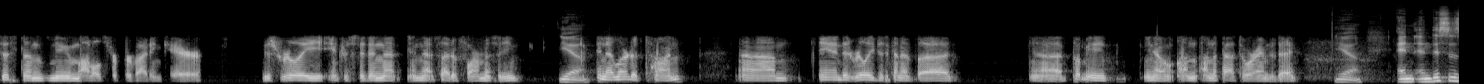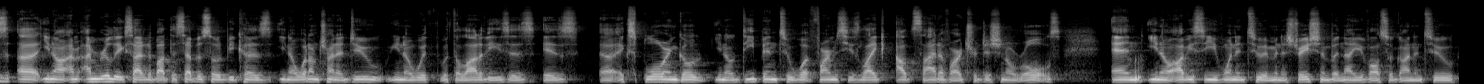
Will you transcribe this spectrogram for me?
systems, new models for providing care. Just really interested in that in that side of pharmacy. Yeah, and I learned a ton, um, and it really just kind of uh, uh, put me, you know, on, on the path to where I am today. Yeah, and and this is, uh, you know, I'm I'm really excited about this episode because you know what I'm trying to do, you know, with with a lot of these is is uh, explore and go, you know, deep into what pharmacy is like outside of our traditional roles. And you know, obviously, you've went into administration, but now you've also gone into,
